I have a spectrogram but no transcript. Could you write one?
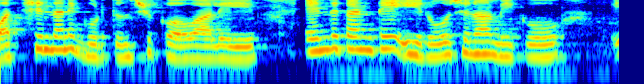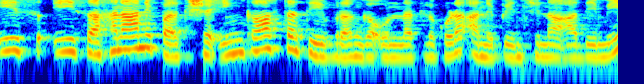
వచ్చిందని గుర్తుంచుకోవాలి. ఎందుకంటే ఈ రోజున మీకు ఈ స ఈ సహనాన్ని పరీక్ష ఇంకాస్త తీవ్రంగా ఉన్నట్లు కూడా అనిపించిన అది మీ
